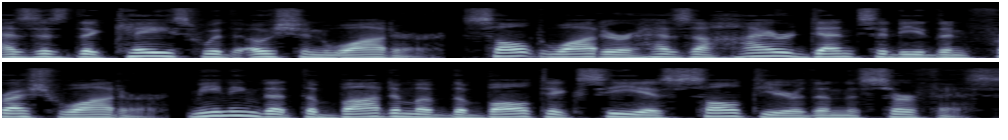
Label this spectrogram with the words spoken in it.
as is the case with ocean water. Salt water has a higher density than fresh water, meaning that the bottom of the Baltic Sea is saltier than the surface.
